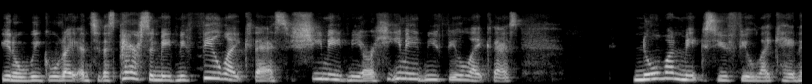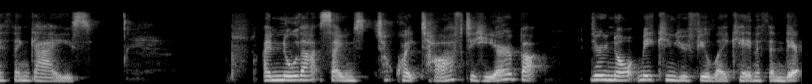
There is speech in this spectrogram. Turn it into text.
you know, we go right into this person made me feel like this. She made me, or he made me feel like this. No one makes you feel like anything, guys. I know that sounds t- quite tough to hear, but they're not making you feel like anything. Their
